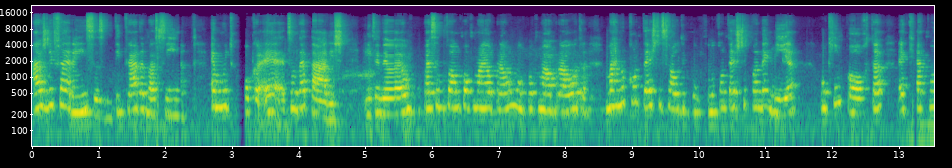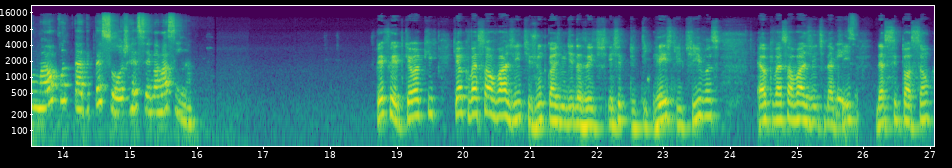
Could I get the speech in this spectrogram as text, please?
as diferenças de cada vacina é muito pouca, é, são detalhes, entendeu? É um percentual um pouco maior para uma, um pouco maior para outra, mas no contexto de saúde pública, no contexto de pandemia, o que importa é que a maior quantidade de pessoas receba a vacina. Perfeito, que é, o que, que é o que vai salvar a gente junto com as medidas restritivas é o que vai salvar a gente daqui, Isso. dessa situação.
